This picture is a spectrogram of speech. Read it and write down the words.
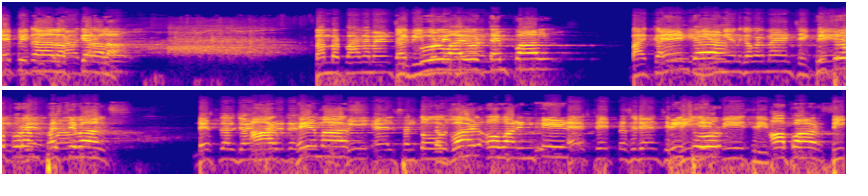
capital of Kerala member parliament Guruvayur temple union government पितृपुरम फेस्टिवल्स नेशनल जो famous Santosh world over Indian state president Shri offer B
